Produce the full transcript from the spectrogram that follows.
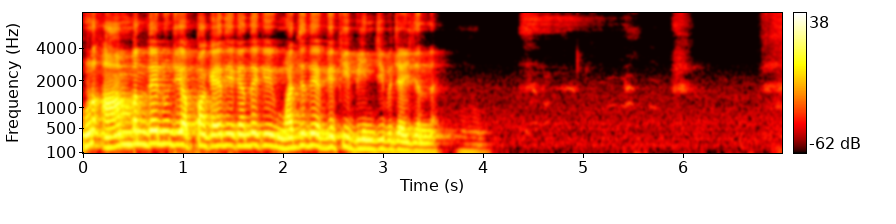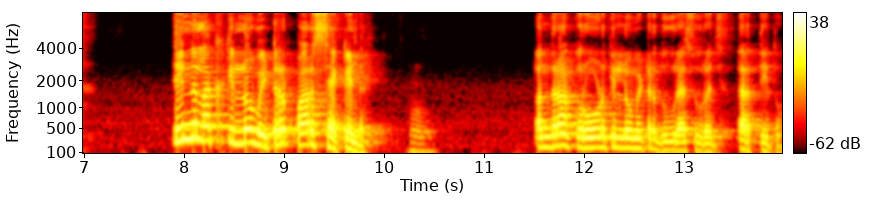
ਹੁਣ ਆਮ ਬੰਦੇ ਨੂੰ ਜੇ ਆਪਾਂ ਕਹਿ ਦਈਏ ਕਹਿੰਦੇ ਕਿ ਮੱਝ ਦੇ ਅੱਗੇ ਕੀ ਬੀਨ ਜੀ ਵਜਾਈ ਜਾਂਦਾ 3 ਲੱਖ ਕਿਲੋਮੀਟਰ ਪਰ ਸੈਕਿੰਡ। ਹੂੰ 15 ਕਰੋੜ ਕਿਲੋਮੀਟਰ ਦੂਰ ਹੈ ਸੂਰਜ ਧਰਤੀ ਤੋਂ।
